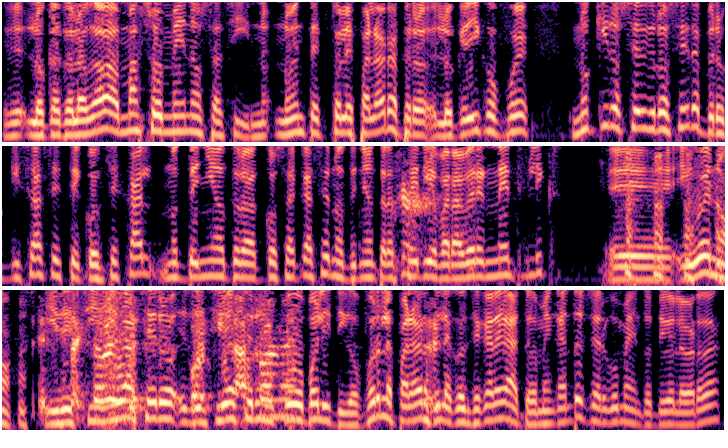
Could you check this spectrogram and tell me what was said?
lo catalogaba más o menos así no, no en textuales palabras pero lo que dijo fue no quiero ser grosera pero quizás este concejal no tenía otra cosa que hacer no tenía otra serie para ver en Netflix eh, y bueno y decidió hacer decidió hacer un juego político fueron las palabras de la concejala Gato me encantó ese argumento digo la verdad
